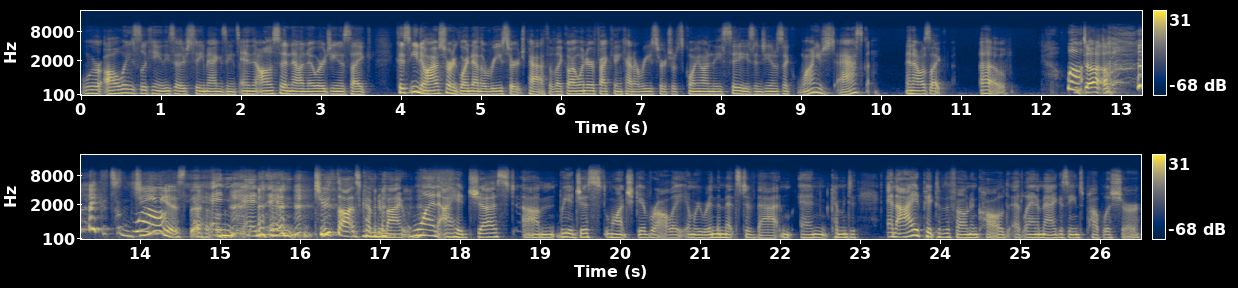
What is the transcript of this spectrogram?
we're always looking at these other city magazines. And then all of a sudden, out of nowhere, Gina's like, because, you know, I was sort of going down the research path of like, oh, I wonder if I can kind of research what's going on in these cities. And Gina was like, why don't you just ask them? And I was like, oh, well, duh. It's well, genius though. And, and and two thoughts come to mind. One, I had just um, we had just launched Give Raleigh, and we were in the midst of that, and, and coming to, and I had picked up the phone and called Atlanta Magazine's publisher,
